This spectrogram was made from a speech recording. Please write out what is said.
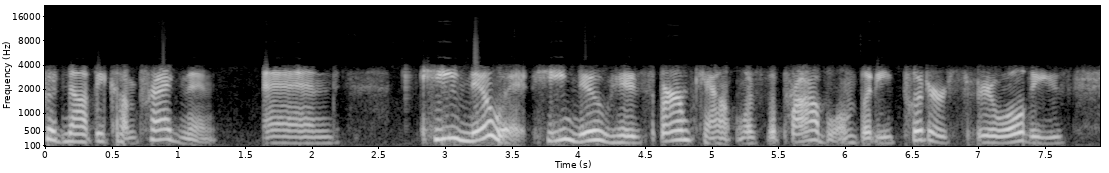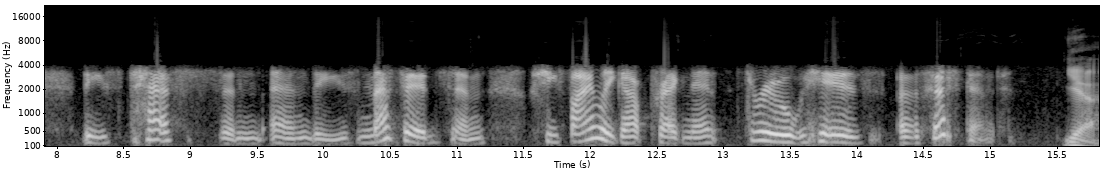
could not become pregnant, and he knew it. He knew his sperm count was the problem, but he put her through all these these tests and and these methods, and she finally got pregnant through his assistant Yeah.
